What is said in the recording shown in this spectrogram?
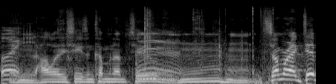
Like, And holiday season coming up too. Mm -hmm. Summer activity.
